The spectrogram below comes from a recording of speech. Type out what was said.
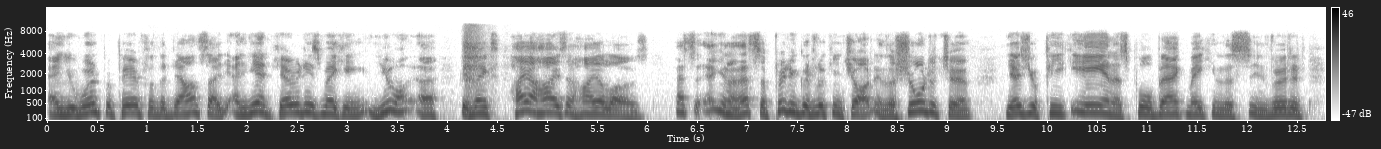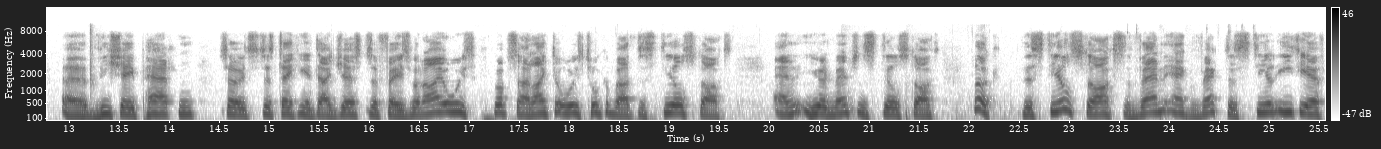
And you weren't prepared for the downside, and yet here it is making you. Uh, it makes higher highs and higher lows. That's you know that's a pretty good looking chart in the shorter term. Here's your peak E, and it's pulled back, making this inverted uh, V-shaped pattern. So it's just taking a digestive phase. But I always, whoops, I like to always talk about the steel stocks. And you had mentioned steel stocks. Look, the steel stocks, the Van Eck Vector Steel ETF,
